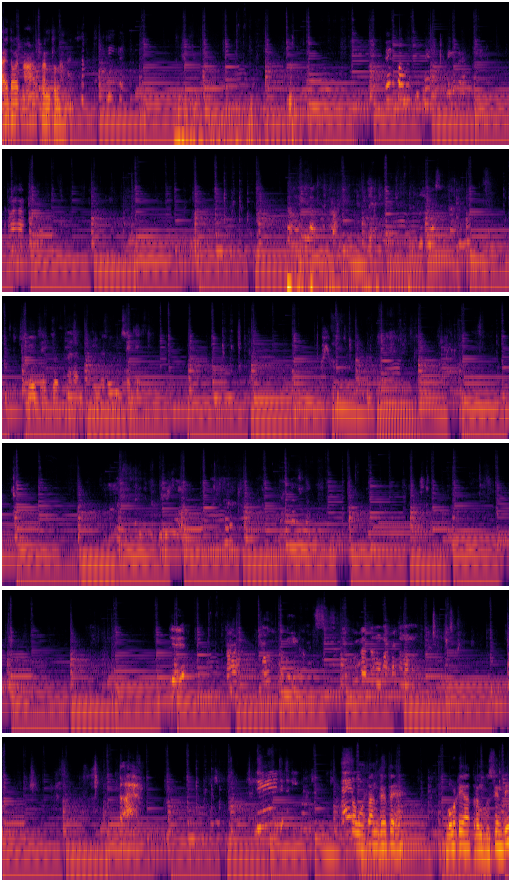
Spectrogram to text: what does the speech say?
ఐ థాట్ నాకు అనుకున్నాను సో మొత్తానికి అయితే బోట్ యాత్ర ముగిసింది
